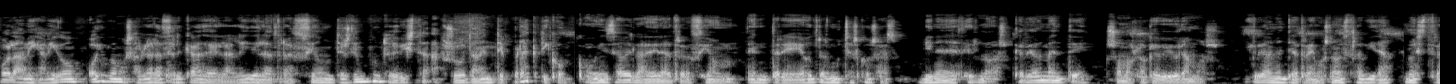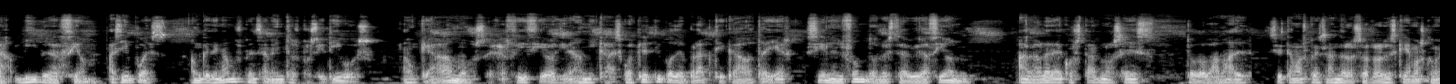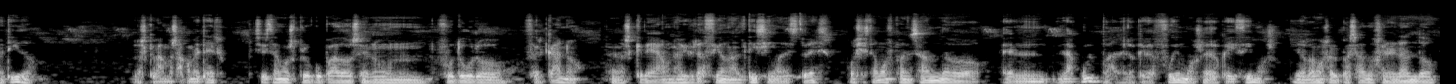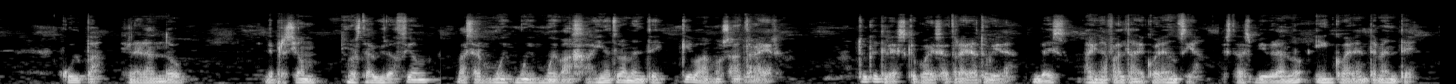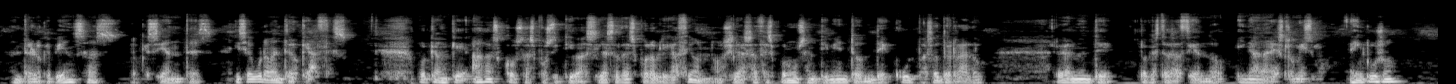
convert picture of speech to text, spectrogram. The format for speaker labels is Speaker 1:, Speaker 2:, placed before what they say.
Speaker 1: Hola amiga, amigo. Hoy vamos a hablar acerca de la ley de la atracción desde un punto de vista absolutamente práctico. Como bien sabes, la ley de la atracción, entre otras muchas cosas, viene a decirnos que realmente somos lo que vibramos y realmente atraemos a nuestra vida nuestra vibración. Así pues, aunque tengamos pensamientos positivos, aunque hagamos ejercicios, dinámicas, cualquier tipo de práctica o taller, si en el fondo nuestra vibración a la hora de acostarnos es todo va mal, si estamos pensando en los errores que hemos cometido, los que vamos a cometer. Si estamos preocupados en un futuro cercano, nos crea una vibración altísima de estrés. O si estamos pensando en la culpa de lo que fuimos, de lo que hicimos, y nos vamos al pasado generando culpa, generando depresión, nuestra vibración va a ser muy, muy, muy baja. Y naturalmente, ¿qué vamos a atraer? ¿Tú qué crees que puedes atraer a tu vida? ¿Ves? Hay una falta de coherencia. Estás vibrando incoherentemente entre lo que piensas, lo que sientes y seguramente lo que haces. Porque aunque hagas cosas positivas si las haces por obligación o si las haces por un sentimiento de culpa soterrado, realmente lo que estás haciendo y nada es lo mismo. E incluso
